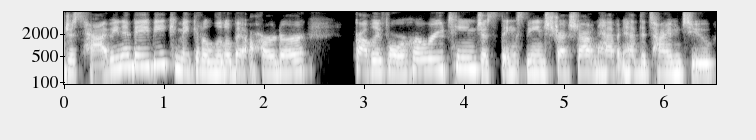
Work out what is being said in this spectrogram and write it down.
just having a baby can make it a little bit harder probably for her routine, just things being stretched out and haven't had the time to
